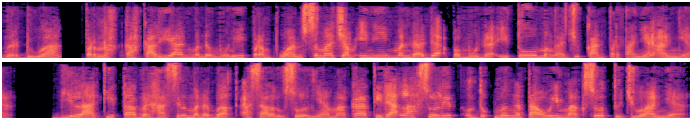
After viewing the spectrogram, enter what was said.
berdua, pernahkah kalian menemui perempuan semacam ini mendadak pemuda itu mengajukan pertanyaannya? Bila kita berhasil menebak asal-usulnya maka tidaklah sulit untuk mengetahui maksud tujuannya.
